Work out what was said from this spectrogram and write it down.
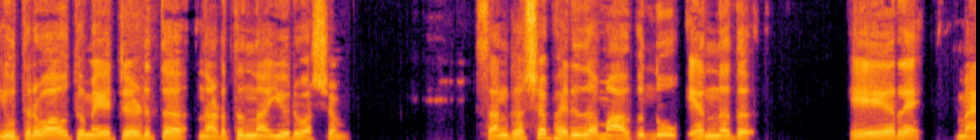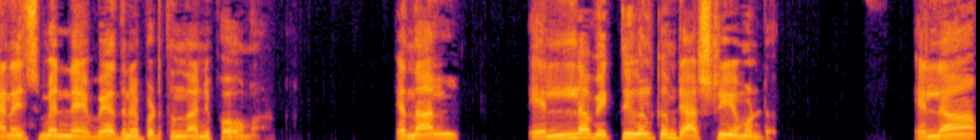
ഈ ഉത്തരവാദിത്വം ഏറ്റെടുത്ത് നടത്തുന്ന ഈ ഒരു വർഷം സംഘർഷഭരിതമാകുന്നു എന്നത് ഏറെ മാനേജ്മെന്റിനെ വേദനപ്പെടുത്തുന്ന അനുഭവമാണ്. എന്നാൽ എല്ലാ വ്യക്തികൾക്കും രാഷ്ട്രീയമുണ്ട്. എല്ലാ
